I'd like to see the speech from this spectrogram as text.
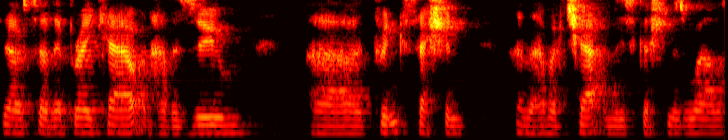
You know, so they break out and have a Zoom uh, drink session and have a chat and discussion as well.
